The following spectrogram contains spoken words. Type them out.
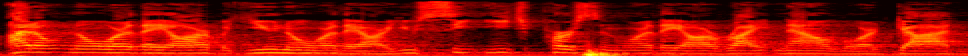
I don't know where they are, but you know where they are. You see each person where they are right now, Lord God.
